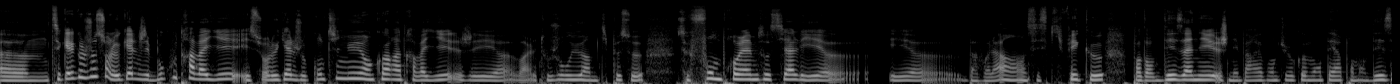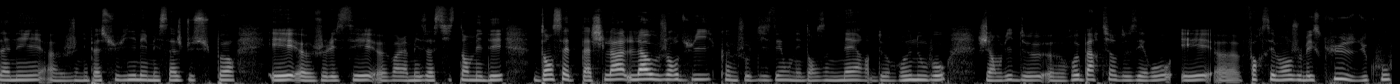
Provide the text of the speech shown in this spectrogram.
Euh, c'est quelque chose sur lequel j'ai beaucoup travaillé et sur lequel je continue encore à travailler. J'ai euh, voilà, toujours eu un petit peu ce, ce fond de problème social et, euh, et euh, bah voilà, hein, c'est ce qui fait que pendant des années, je n'ai pas répondu aux commentaires, pendant des années, euh, je n'ai pas suivi les messages du support et euh, je laissais voilà, mes assistants m'aider dans cette tâche-là. Là, aujourd'hui, comme je vous le disais, on est dans une ère de renouveau. J'ai envie de repartir de zéro et forcément, je m'excuse du coup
